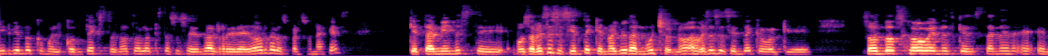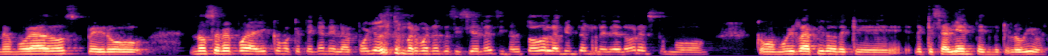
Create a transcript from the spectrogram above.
ir viendo como el contexto, ¿no? Todo lo que está sucediendo alrededor de los personajes, que también, este, pues a veces se siente que no ayudan mucho, ¿no? A veces se siente como que son dos jóvenes que están enamorados, pero no se ve por ahí como que tengan el apoyo de tomar buenas decisiones, sino todo el ambiente alrededor es como, como muy rápido de que, de que se avienten, de que lo vivan.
